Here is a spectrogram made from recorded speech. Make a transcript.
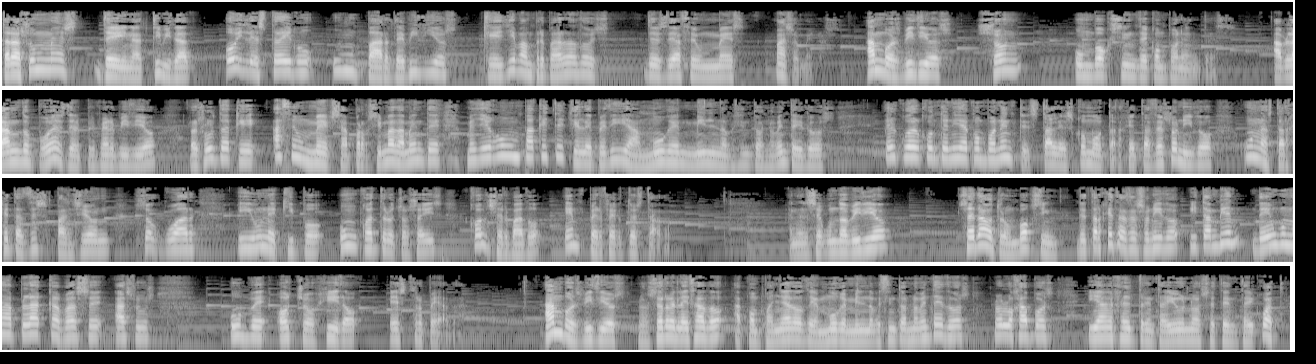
Tras un mes de inactividad, hoy les traigo un par de vídeos que llevan preparados desde hace un mes más o menos. Ambos vídeos son unboxing de componentes. Hablando pues del primer vídeo, resulta que hace un mes aproximadamente me llegó un paquete que le pedí a Mugen 1992 el cual contenía componentes tales como tarjetas de sonido, unas tarjetas de expansión, software y un equipo un 486 conservado en perfecto estado. En el segundo vídeo será otro unboxing de tarjetas de sonido y también de una placa base Asus V8 Hero estropeada. Ambos vídeos los he realizado acompañado de Mugen 1992, Lolo Japos y Ángel 3174.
